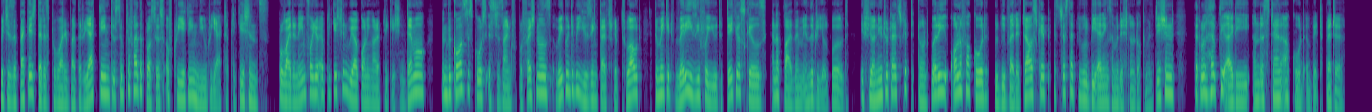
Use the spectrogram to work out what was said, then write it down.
which is a package that is provided by the React team to simplify the process of creating new React applications. Provide a name for your application, we are calling our application demo, and because this course is designed for professionals, we're going to be using TypeScript throughout to make it very easy for you to take your skills and apply them in the real world. If you are new to TypeScript, don't worry, all of our code will be valid JavaScript, it's just that we will be adding some additional documentation that will help the IDE understand our code a bit better.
